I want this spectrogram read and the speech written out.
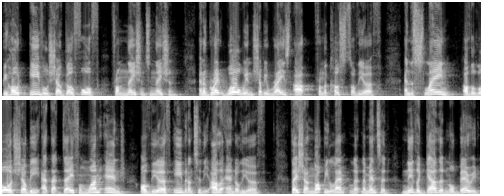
Behold, evil shall go forth from nation to nation and a great whirlwind shall be raised up from the coasts of the earth. And the slain of the Lord shall be at that day from one end of the earth even unto the other end of the earth. They shall not be lam- lamented, neither gathered nor buried.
